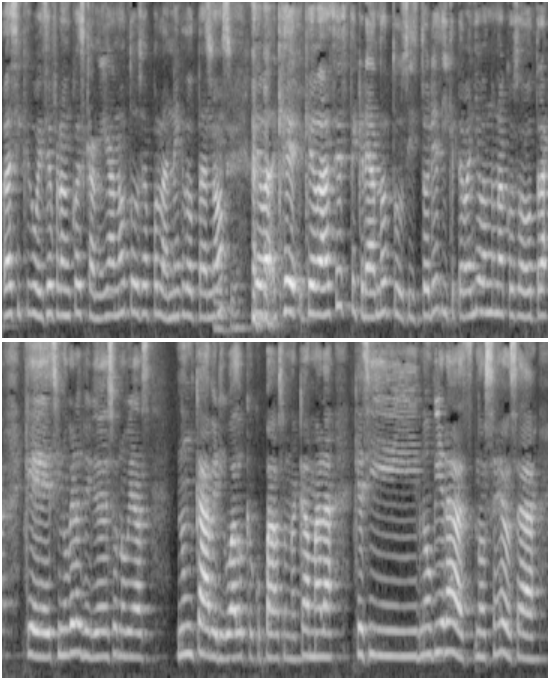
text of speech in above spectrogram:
Ahora sí que como dice Franco Escamilla, ¿no? Todo sea por la anécdota, ¿no? Sí, sí. Que, va- que, que vas este, creando tus historias y que te van llevando una cosa a otra, que si no hubieras vivido eso, no hubieras nunca averiguado que ocupabas una cámara, que si no hubieras, no sé, o sea,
